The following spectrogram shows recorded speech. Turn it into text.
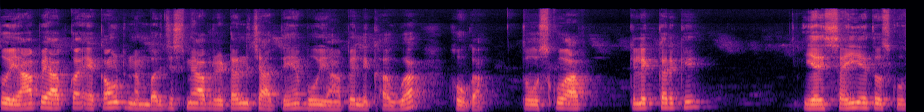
तो यहाँ पे आपका अकाउंट नंबर जिसमें आप रिटर्न चाहते हैं, वो यहाँ पे लिखा हुआ होगा। तो उसको आप क्लिक करके यदि सही है तो उसको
